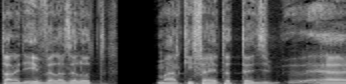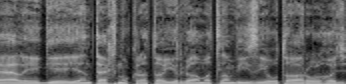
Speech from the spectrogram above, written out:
talán egy évvel ezelőtt már kifejtett egy eléggé ilyen technokrata, irgalmatlan víziót arról, hogy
